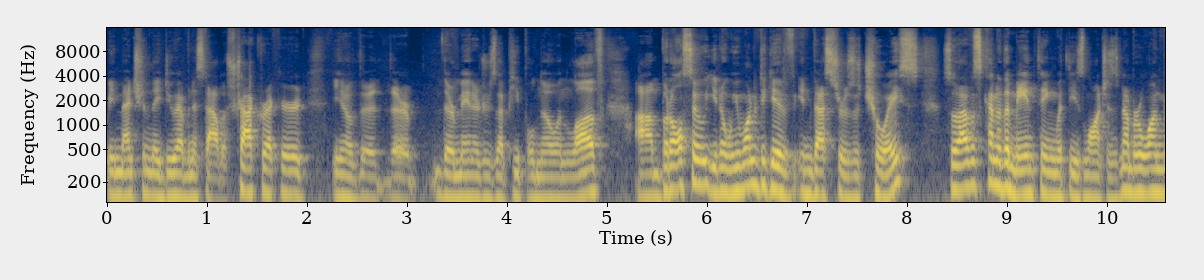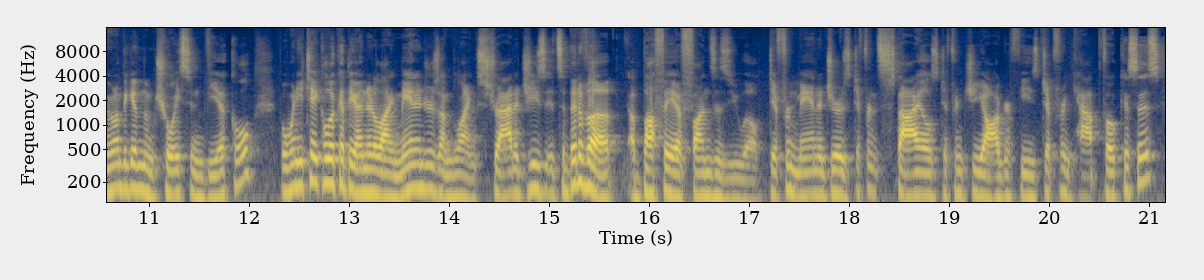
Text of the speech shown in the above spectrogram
we mentioned they do have an established track record. You know they're they're, they're managers that people know and love, um, but also you know we wanted to give investors a choice. So that was kind of the main thing with these launches. Number one, we wanted to give them choice in vehicle, but when you take a look at the underlying managers, underlying strategies, it's a bit of a, a buffet of funds, as you will. Different managers, different styles, different geographies, different cap focuses.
